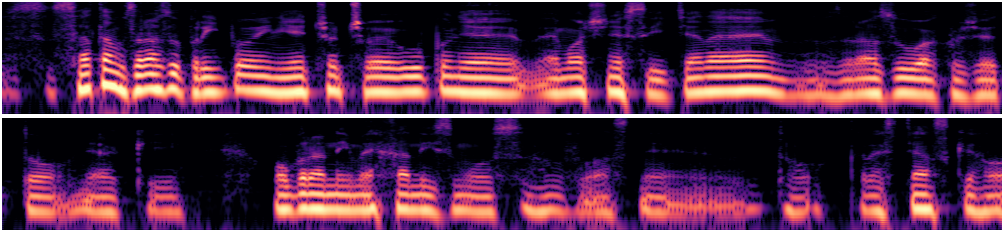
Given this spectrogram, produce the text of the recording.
sa tam zrazu pripojí niečo, čo je úplne emočne sítené, zrazu akože to nejaký obranný mechanizmus vlastne toho kresťanského,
